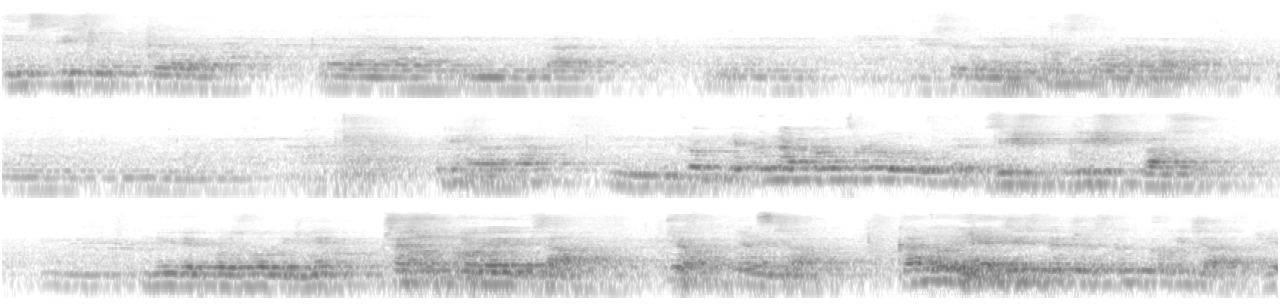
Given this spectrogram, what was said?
institut, jak se to jmenuje, jako na kontrolu. Když, když vás někde pozvolí, že přestupkový zákon. Jo, jasně. V Kanadě neexistuje přestupkový zákon, že?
